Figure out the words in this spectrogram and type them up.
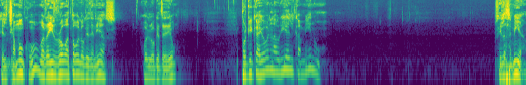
el chamuco, va y roba todo lo que tenías o lo que te dio. Porque cayó en la orilla del camino. Sí, la semilla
